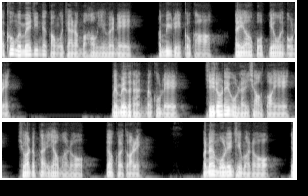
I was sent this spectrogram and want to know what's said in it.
အခုမမဲကြီးနဲ့ကောင်ကိုကြတော့မဟောင်းရဲပဲနဲ့အမိတွေကုတ်ခါအိမ်အောက်ကိုပြင်းဝင်ကုန်တယ်။မဲမဲတရံနှစ်ခုလည်းရေတော်တဲ့ကိုလမ်းလျှောက်သွားရင်ရွာတစ်ဖက်အရောက်မှာတော့ပျောက်ကွယ်သွားတယ်။မနက်မိုးလင်းချိန်မှာတော့ည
